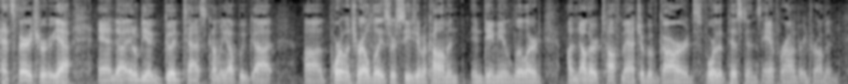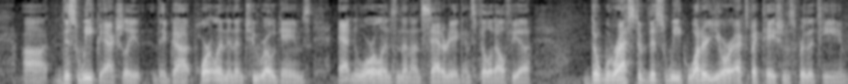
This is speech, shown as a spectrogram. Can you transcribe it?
That's very true, yeah. And uh, it'll be a good test coming up. We've got uh, Portland Trailblazers, CJ McCollum, and, and Damian Lillard. Another tough matchup of guards for the Pistons and for Andre Drummond. Uh, this week, actually, they've got Portland and then two road games at New Orleans and then on Saturday against Philadelphia. The rest of this week, what are your expectations for the team,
